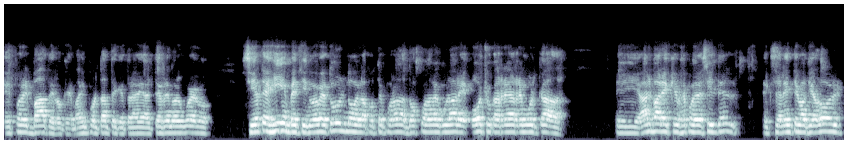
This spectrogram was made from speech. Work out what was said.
es por el bate, lo que más importante que trae al terreno del juego. 7 G en 29 turnos en la postemporada, dos cuadrangulares, 8 carreras remolcadas. Eh, Álvarez, ¿qué se puede decir de él? Excelente bateador,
